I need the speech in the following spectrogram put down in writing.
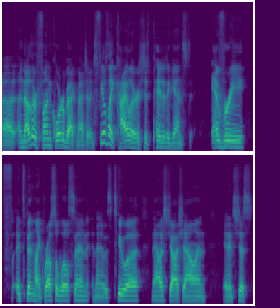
Uh, another fun quarterback matchup. It feels like Kyler is just pitted against every. It's been like Russell Wilson, and then it was Tua. Now it's Josh Allen, and it's just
